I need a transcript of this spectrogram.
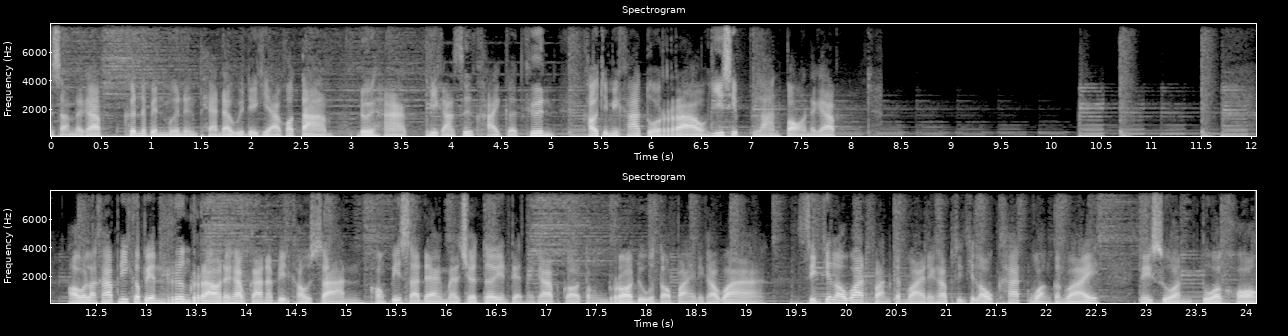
นสันนะครับขึ้นมาเป็นมือหนึ่งแทนดาวิดเดคิอาก็ตาม โดยหากมีการซื้อขายเกิดขึ้น เขาจะมีค่าตัวราว 20 ล้านปอนด์นะครับ เอาละครับนี่ก็เป็นเรื่องราวนะครับการอัปเดตข่าวสารของปีศาจแดงแมนเชสเตอร์ยูไนเต็ดนะครับก็ต้องรอดูกันต่อไปนะครับว่า สิ่งที่เราวาดฝันกันไว้นะครับ สิ่งที่เราคาดหวังกันไว้ ในส่วนตัวของ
